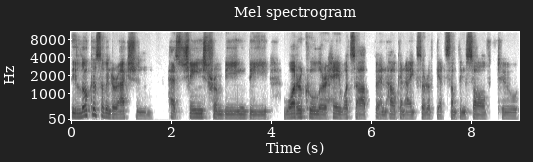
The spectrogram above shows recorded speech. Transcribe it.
the locus of interaction has changed from being the water cooler, hey, what's up, and how can I sort of get something solved to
